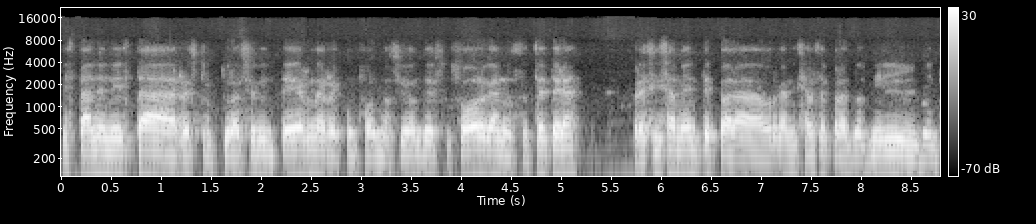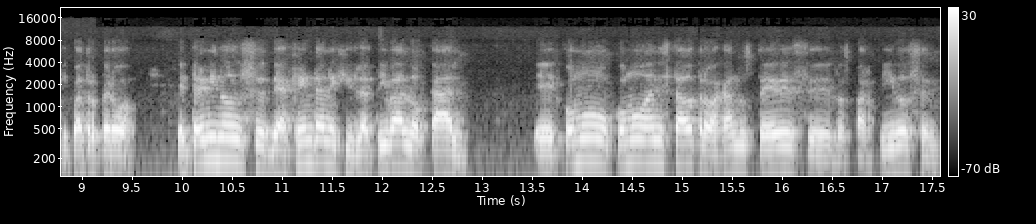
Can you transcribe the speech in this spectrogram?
están en esta reestructuración interna, reconformación de sus órganos, etcétera, precisamente para organizarse para el 2024, pero en términos de agenda legislativa local, eh, ¿cómo, ¿cómo, han estado trabajando ustedes, eh, los partidos, en,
